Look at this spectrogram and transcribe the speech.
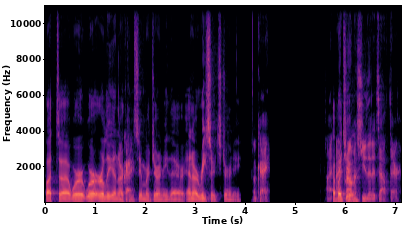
but uh, we're we're early in our Okay. consumer journey there and our research journey. Okay. I, How I you? promise you that it's out there.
